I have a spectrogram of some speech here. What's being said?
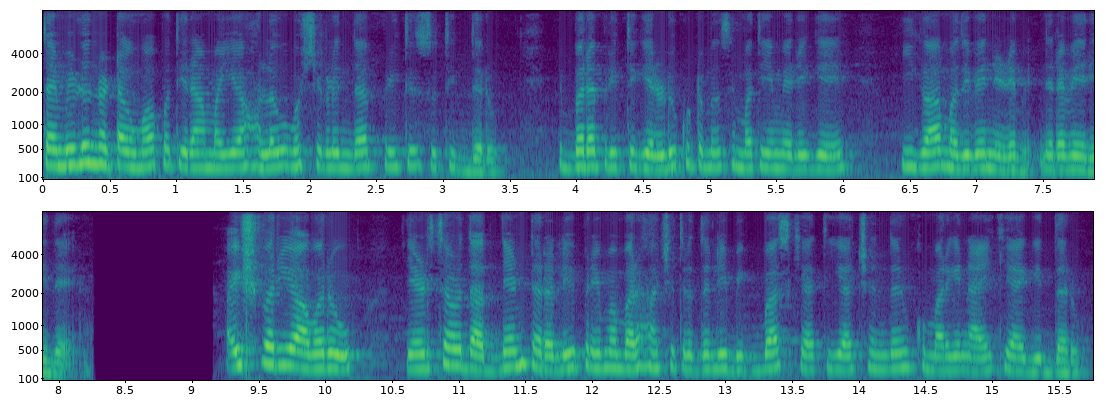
ತಮಿಳು ನಟ ಉಮಾಪತಿ ರಾಮಯ್ಯ ಹಲವು ವರ್ಷಗಳಿಂದ ಪ್ರೀತಿಸುತ್ತಿದ್ದರು. ಇಬ್ಬರ ಪ್ರೀತಿಗೆ ಎರಡೂ ಕುಟುಂಬದ ಸಮ್ಮತಿಯ ಮೇರೆಗೆ ಈಗ ಮದುವೆ ನೆರವೇ- ನೆರವೇರಿದೆ. ಐಶ್ವರ್ಯ ಅವರು ಎರಡು ಸಾವಿರದ ಹದಿನೆಂಟರಲ್ಲಿ ಪ್ರೇಮ ಬರಹ ಚಿತ್ರದಲ್ಲಿ ಬಿಗ್ ಬಾಸ್ ಖ್ಯಾತಿಯ ಚಂದನ್ ಕುಮಾರ್ಗೆ ನಾಯಕಿಯಾಗಿದ್ದರು.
